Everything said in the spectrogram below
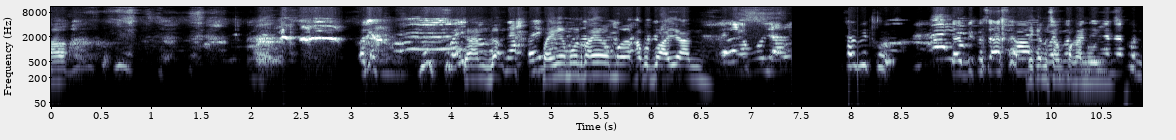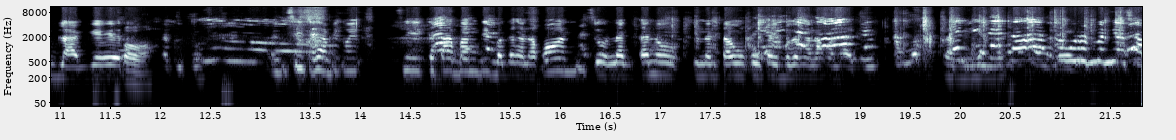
Ah, yan, pahinga muna tayo mga kababayan. Kaya mo na. sabi ko, sabi ko sa asawa ko, na may magalingan ako, vlogger. Oo. Sabi ko, sabi ko, si katabang di bagangan ako. So, nag, ano, so, nagtawong ko kay bagangan ako lagi. Sabi niya, nauran man niya sa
